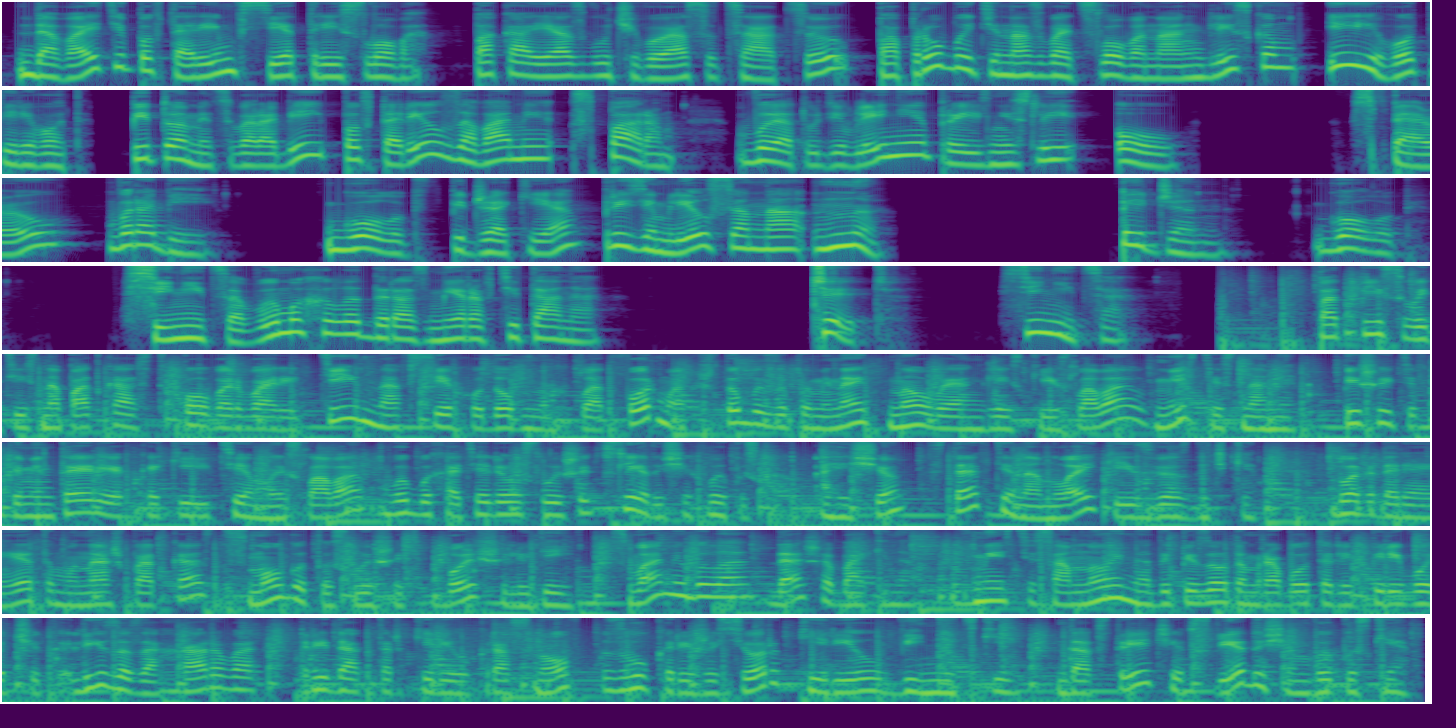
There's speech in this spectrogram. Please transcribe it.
Давайте повторим все три слова. Пока я озвучиваю ассоциацию, попробуйте назвать слово на английском и его перевод. Питомец-воробей повторил за вами с паром. Вы от удивления произнесли «оу». Sparrow – воробей. Голубь в пиджаке приземлился на «н». Pigeon – голубь. Синица вымахала до размеров титана. Tit – синица. Подписывайтесь на подкаст «Повар варит ти» на всех удобных платформах, чтобы запоминать новые английские слова вместе с нами. Пишите в комментариях, какие темы и слова вы бы хотели услышать в следующих выпусках. А еще ставьте нам лайки и звездочки. Благодаря этому наш подкаст смогут услышать больше людей. С вами была Даша Бакина. Вместе со мной над эпизодом работали переводчик Лиза Захарова, редактор Кирилл Краснов, звукорежиссер Кирилл Винницкий. До встречи в следующем выпуске.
